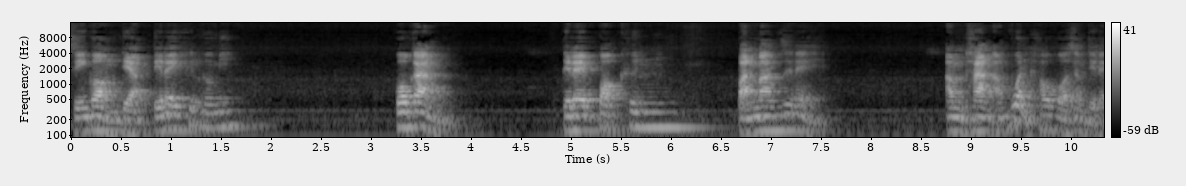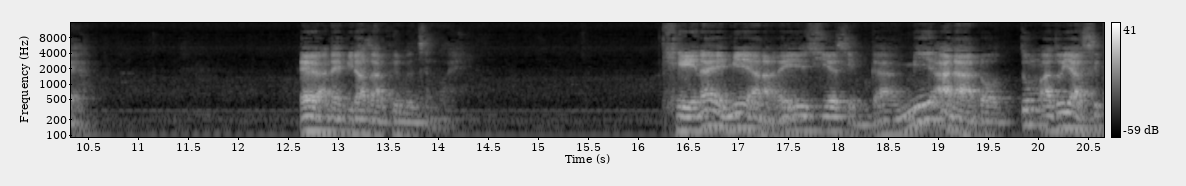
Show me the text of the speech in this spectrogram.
สิงกอมเดียกตีไรขึ้นก็มีโกกังตีไรปอกขึ้น ปันมาซื่อเนี่ยอำทางอำบ้วนเขาก็สำตีไรเอออันในปีดาซาขึ้นมึงสันไว้เขในมีอันไหนเชียสิมกามีอันโดจุ่มอาตุยาสิก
